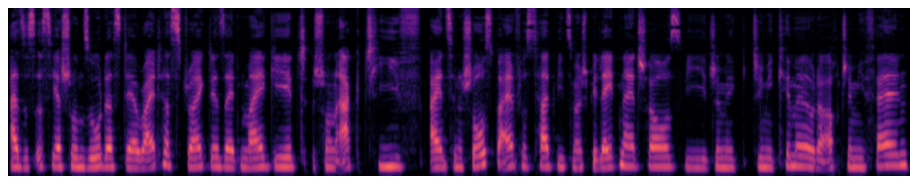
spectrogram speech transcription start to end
Also es ist ja schon so, dass der Writer Strike, der seit Mai geht, schon aktiv einzelne Shows beeinflusst hat, wie zum Beispiel Late-Night-Shows, wie Jimmy, Jimmy Kimmel oder auch Jimmy Fallon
